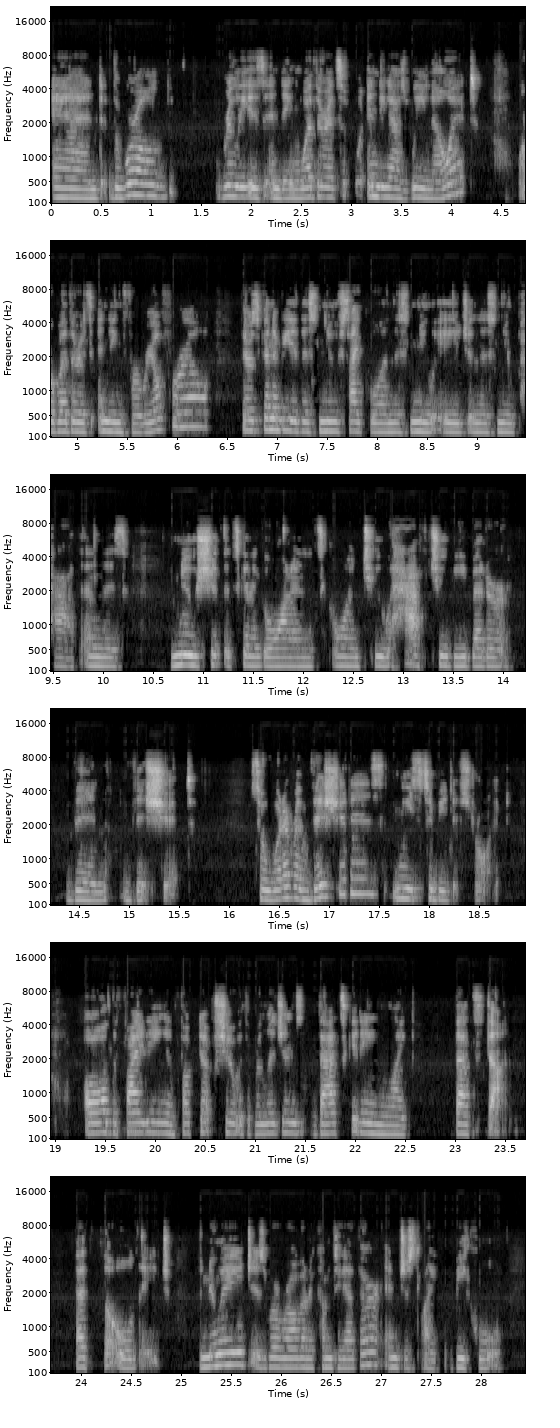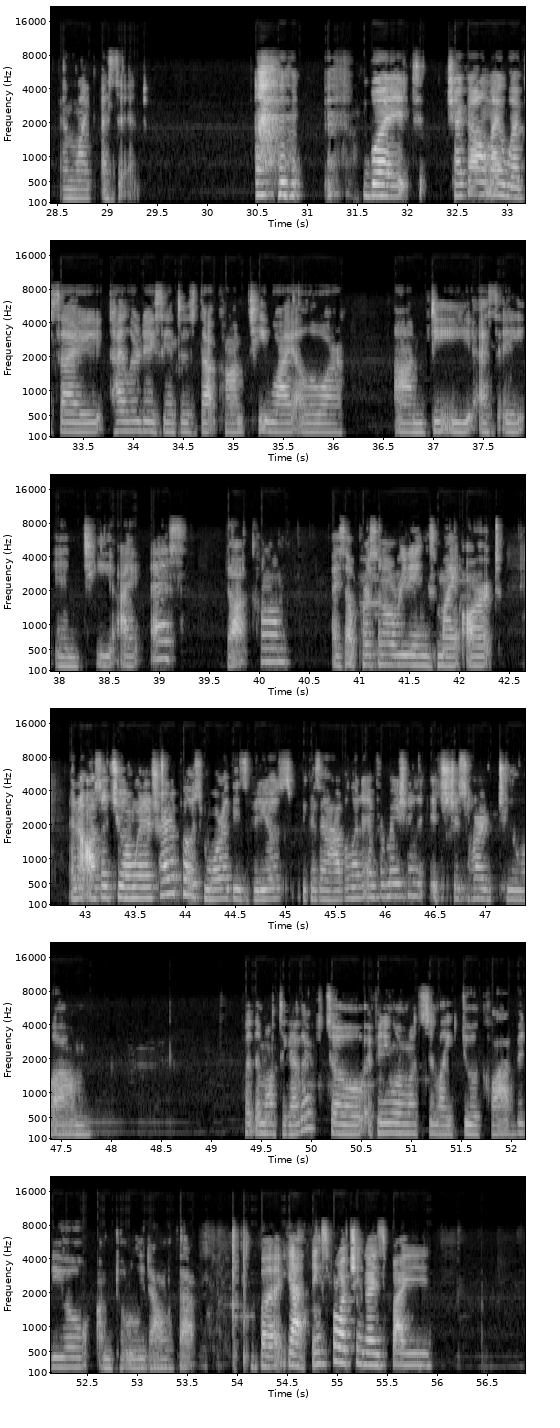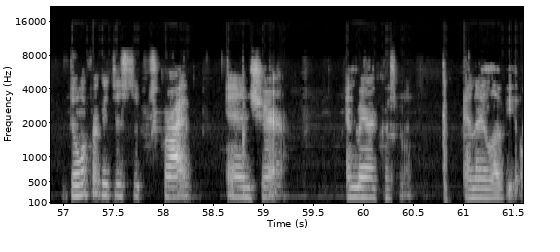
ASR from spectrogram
And the world really is ending, whether it's ending as we know it or whether it's ending for real, for real. There's going to be this new cycle and this new age and this new path and this new shit that's going to go on and it's going to have to be better than this shit. So, whatever this shit is, needs to be destroyed all the fighting and fucked up shit with religions, that's getting like, that's done. That's the old age. The new age is where we're all going to come together and just like be cool and like ascend. but check out my website, tylordesantis.com, T Y L O R um, D E S A N T I S.com. I sell personal readings, my art, and also too, I'm going to try to post more of these videos because I have a lot of information. It's just hard to um, put them all together. So if anyone wants to like do a collab video, I'm totally down with that. But yeah, thanks for watching guys. Bye. Don't forget to subscribe and share. And Merry Christmas. And I love you.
